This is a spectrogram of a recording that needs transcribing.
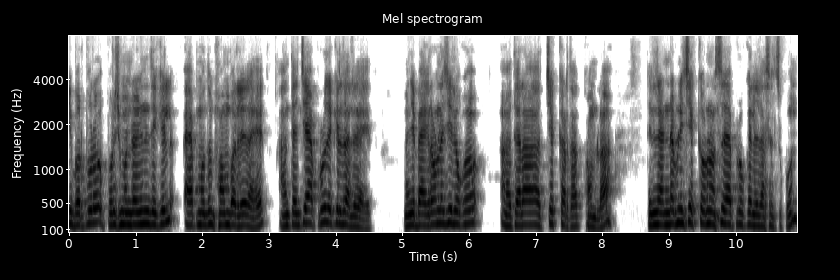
की भरपूर पुरुष मंडळींनी देखील ॲपमधून फॉर्म भरलेले आहेत आणि त्यांचे अप्रूव्ह देखील झालेले आहेत. म्हणजे बॅकग्राऊंडला जी लोक त्याला चेक करतात फॉर्मला त्यांनी रँडमली चेक करून असं अप्रूव्ह केलेलं असेल चुकून.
